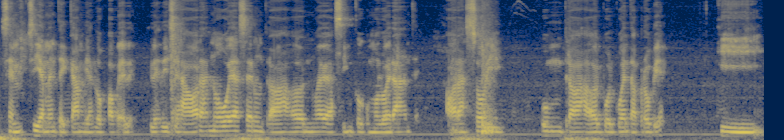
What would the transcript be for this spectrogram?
sencillamente cambias los papeles. Les dices, ahora no voy a ser un trabajador 9 a 5 como lo era antes. Ahora soy un trabajador por cuenta propia y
